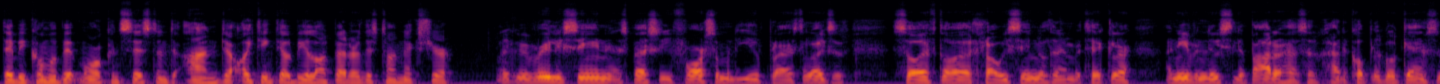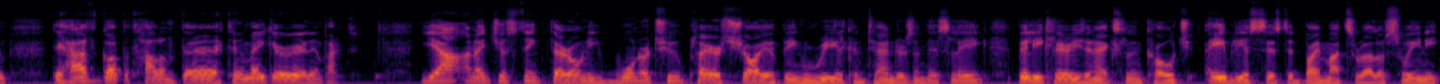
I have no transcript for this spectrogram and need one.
they become a bit more consistent, and uh, I think they'll be a lot better this time next year. Like we've really seen, especially for some of the youth players, the likes of Saif Doyle, Chloe Singleton in particular, and even Lucy Labado has had a couple of good games. They have got the talent there to make a real impact. Yeah, and I just think they're only one or two players shy of being real contenders in this league. Billy Cleary's an excellent coach, ably assisted by Mazzarello Sweeney.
